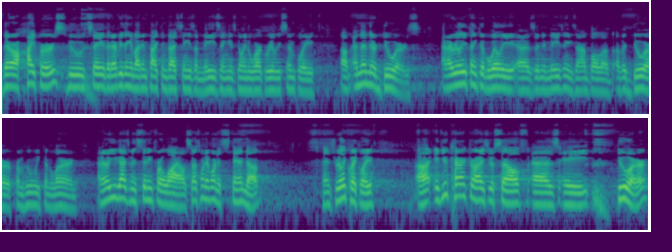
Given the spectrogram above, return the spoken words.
There are hypers who say that everything about impact investing is amazing, is going to work really simply. Um, and then they're doers. And I really think of Willy as an amazing example of, of, a doer from whom we can learn. And I know you guys have been sitting for a while, so I just want everyone to stand up. And it's really quickly. Uh, if you characterize yourself as a doer,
